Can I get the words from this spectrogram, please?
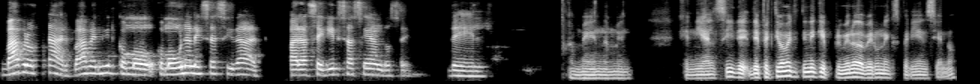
va a brotar, va a venir como, como una necesidad para seguir saciándose de él. Amén, amén. Genial, sí, de, efectivamente tiene que primero haber una experiencia, ¿no?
